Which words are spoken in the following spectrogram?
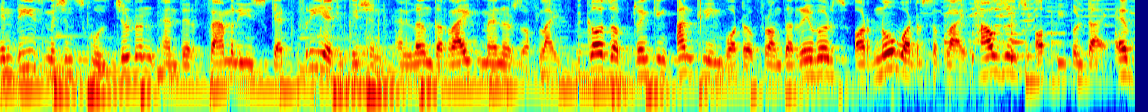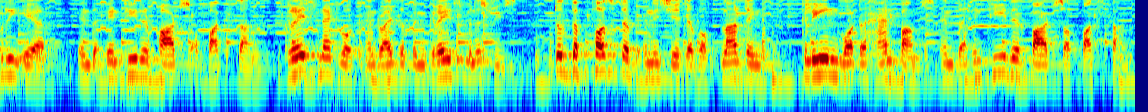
In these mission schools, children and their families get free education and learn the right manners of life. Because of drinking unclean water from the rivers or no water supply, thousands of people die every year in the interior parts of Pakistan. Grace Network and Rise Up in Grace Ministries took the positive initiative of planting clean water hand pumps in the interior parts of Pakistan.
